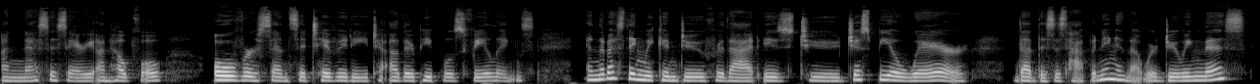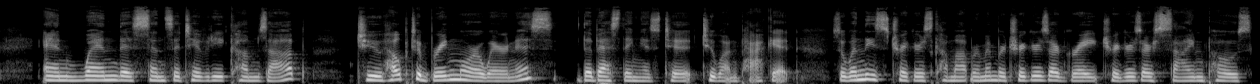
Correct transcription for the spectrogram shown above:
unnecessary, unhelpful oversensitivity to other people's feelings. And the best thing we can do for that is to just be aware that this is happening and that we're doing this and when this sensitivity comes up, to help to bring more awareness, the best thing is to, to unpack it. So when these triggers come up, remember triggers are great. Triggers are signposts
